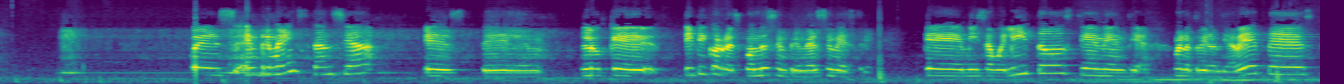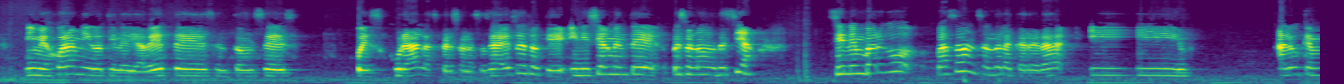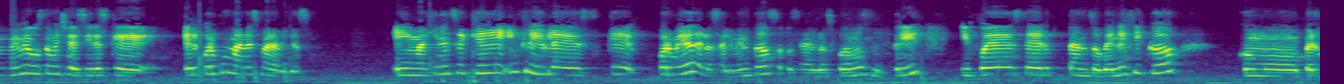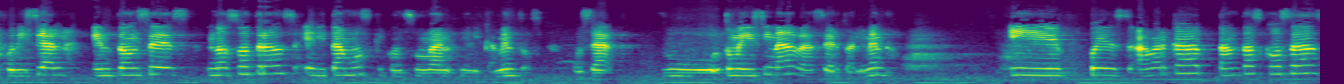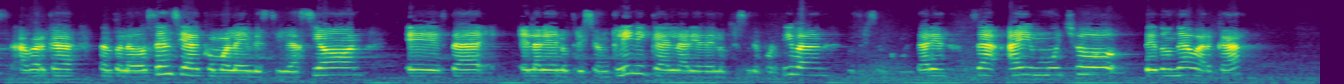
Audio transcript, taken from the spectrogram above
Pues en primera instancia, este, lo que típico respondes en primer semestre, que mis abuelitos tienen, bueno, tuvieron diabetes, mi mejor amigo tiene diabetes, entonces, pues curar a las personas. O sea, eso es lo que inicialmente, pues uno decía. Sin embargo, vas avanzando la carrera y algo que a mí me gusta mucho decir es que el cuerpo humano es maravilloso. E imagínense qué increíble es que por medio de los alimentos, o sea, nos podemos nutrir y puede ser tanto benéfico como perjudicial. Entonces, nosotros evitamos que consuman medicamentos. O sea, tu, tu medicina va a ser tu alimento. Y pues abarca tantas cosas, abarca tanto la docencia como la investigación, eh, está el área de nutrición clínica, el área de nutrición deportiva, nutrición comunitaria, o sea, hay mucho de dónde abarcar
